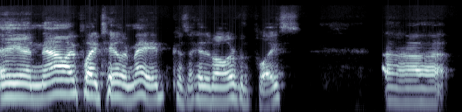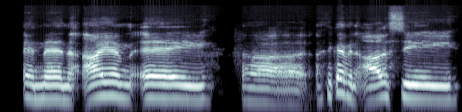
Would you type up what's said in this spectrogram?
And now I play TaylorMade because I hit it all over the place. Uh, and then I am a Uh, I think I have an Odyssey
